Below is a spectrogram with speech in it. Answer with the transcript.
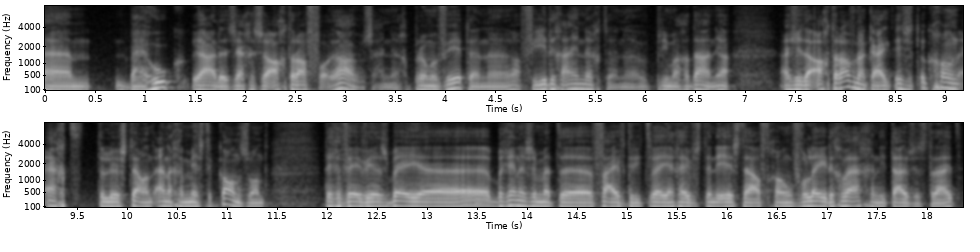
Um, bij Hoek, ja, dan zeggen ze achteraf, ja, we zijn gepromoveerd en uh, vierde geëindigd en prima gedaan. Ja, als je daar achteraf naar kijkt, is het ook gewoon echt teleurstellend en een gemiste kans. Want tegen VVSB uh, beginnen ze met uh, 5-3-2 en geven ze het in de eerste helft gewoon volledig weg in die thuiswedstrijd.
